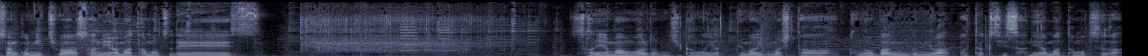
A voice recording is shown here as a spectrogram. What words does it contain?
さんこんにちは。実山保です。実山ワールドの時間がやってまいりました。この番組は私実山保が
